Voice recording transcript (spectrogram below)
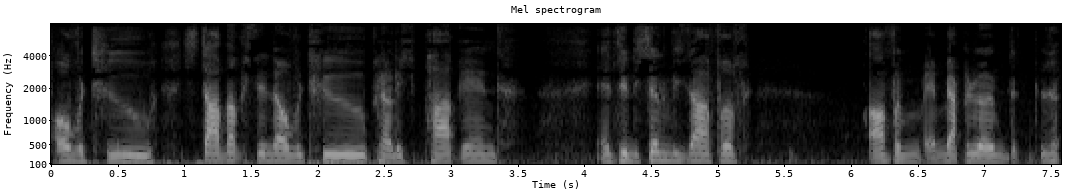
over to Starbucks and over to Palace Park and, and the service off of off of back the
